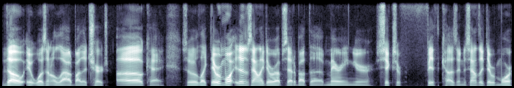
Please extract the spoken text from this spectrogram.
though it wasn't allowed by the church. Okay. So like they were more it doesn't sound like they were upset about the marrying your sixth or fifth cousin. It sounds like they were more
